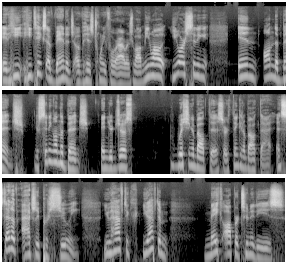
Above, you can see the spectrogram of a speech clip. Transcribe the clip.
and he he takes advantage of his 24 hours while meanwhile you are sitting in on the bench you're sitting on the bench and you're just wishing about this or thinking about that instead of actually pursuing you have to you have to make opportunities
